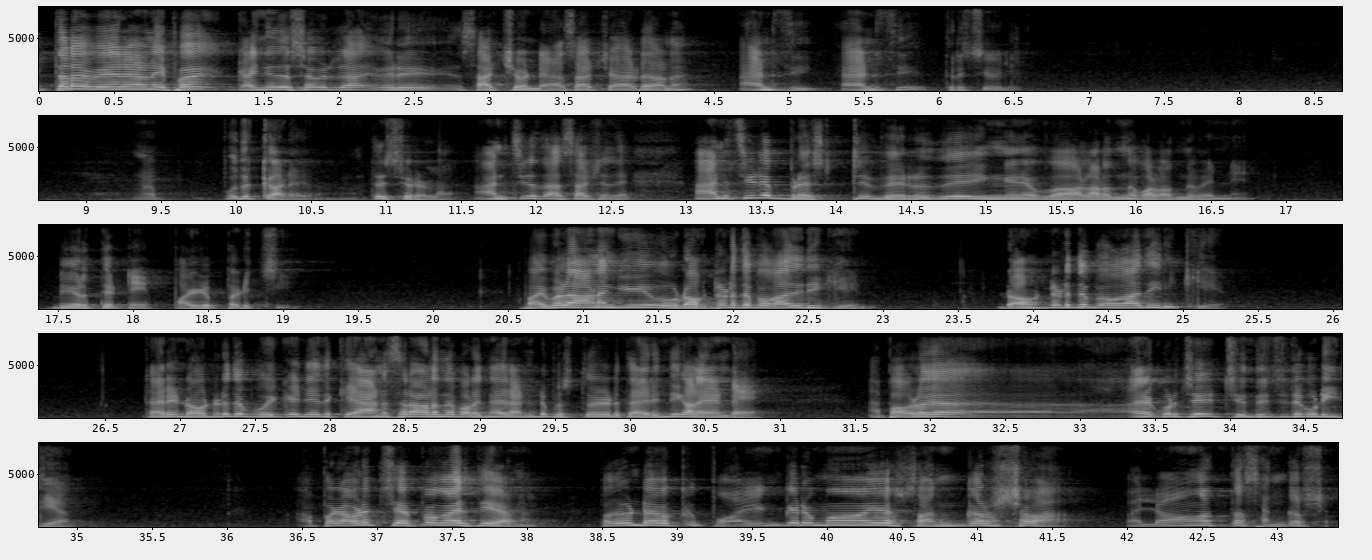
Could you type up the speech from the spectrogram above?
എത്ര പേരാണ് ഇപ്പോൾ കഴിഞ്ഞ ദിവസം ഒരു ഒരു സാക്ഷ്യമുണ്ട് ആ സാക്ഷി ആരുടെയാണ് ആൻസി. ആൻസി തൃശ്ശൂർ പുതുക്കാട് തൃശ്ശൂരുള്ള. ആൻസിയുടെ സാക്ഷി ആൻസിയുടെ ബ്രസ്റ്റ് വെറുതെ ഇങ്ങനെ വളർന്ന് വളർന്ന് തന്നെ വീർത്തിട്ടേ പഴുപ്പടിച്ച് അപ്പോൾ ഇവളാണെങ്കിൽ ഡോക്ടറുടെ അടുത്ത് പോകാതിരിക്കുകയും ഡോക്ടറുടെ അടുത്ത് പോകാതിരിക്കുകയും. കാര്യം ഡോക്ടറുടെ അടുത്ത് പോയി കഴിഞ്ഞാൽ ഇത് ക്യാൻസർ ആണെന്ന് പറഞ്ഞാൽ രണ്ട് പുസ്തകം എടുത്ത് അരിഞ്ഞ് കളയണ്ടേ? അപ്പോൾ അവൾ അതിനെക്കുറിച്ച് ചിന്തിച്ചിട്ട് കൂടിയില്ല. അപ്പോഴവിടെ ചെറുപ്പകാരത്തിയാണ് അപ്പം അതുകൊണ്ട് അവൾക്ക് ഭയങ്കരമായ സംഘർഷമാണ് വല്ലാത്ത സംഘർഷം.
